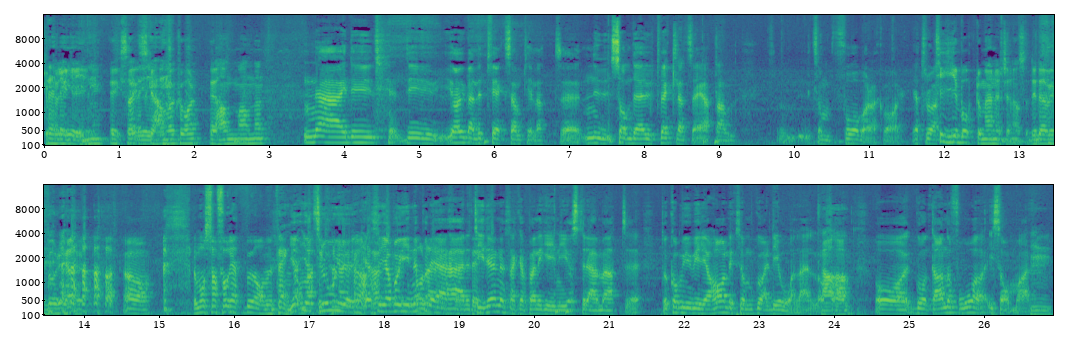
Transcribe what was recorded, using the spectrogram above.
Pellegrini. Exakt, ska han vara kvar? Är han mannen? Nej, det, det, jag är väldigt tveksam till att eh, nu som det har utvecklat sig att han mm, liksom får vara kvar. Jag tror att... Tio bortom managern alltså, det är där vi börjar. Ja. Då måste man få rätt bra med pengar. Jag, jag tror ju, alltså jag var ju inne på det här tidigare när jag snackade Pellegrini. Just det där med att eh, då kommer ju vilja ha liksom Guardiola eller något sånt. Och går inte an att få i sommar. Mm.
